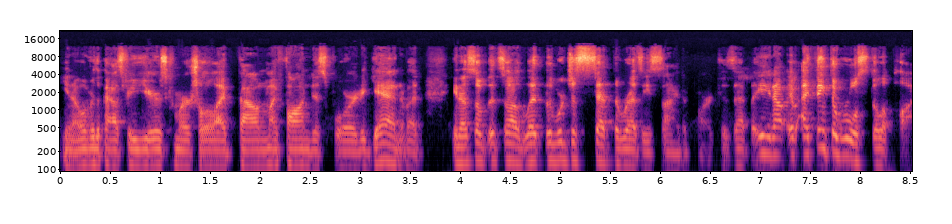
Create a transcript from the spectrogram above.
you know over the past few years commercial i found my fondness for it again. But you know so all let, we're just set the resi side apart because that you know i think the rules still apply.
